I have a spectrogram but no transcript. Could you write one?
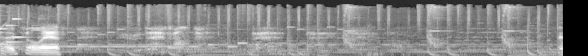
Tied for last.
